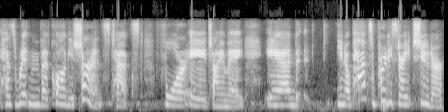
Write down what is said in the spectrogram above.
has written the quality assurance text for AHIMA. And, you know, Pat's a pretty straight shooter,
